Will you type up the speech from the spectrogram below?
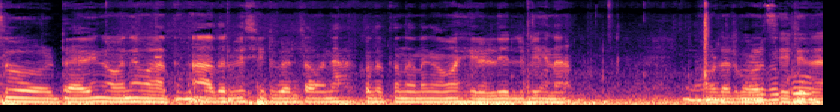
ಸೊ ಡ್ರೈವಿಂಗ್ ಅವನೇ ಮಾಡ್ತಾನ ಅದ್ರ ಭೀ ಸೀಟ್ ಬೆಲ್ಟ್ ಅವನೇ ಹಾಕೊಲತ್ತ ನನಗೆ ಅವ ಹೇಳಿಲ್ಲ ಭೀ ಏನ? ನೋಡರ್ ಮೂರು ಸೀಟ್ ಇದೆ.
